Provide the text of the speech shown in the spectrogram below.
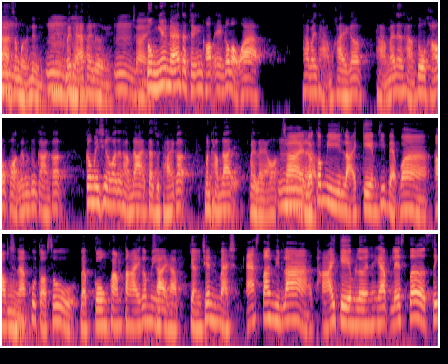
อ่าอืมเสมอหนึ่งอืมไม่แพ้ใครเลยอืมใช่ตรงเนี้ยแม้แต่เจอร์เกนคล็อปเองก็บอกว่า ถ้าไปถามใครก็ถามแม้แต่ถามตัวเขาก่อนเริ่มฤดูกาลก็ก็ไม่เชื่อว่าจะทำได้ แต่สุดท้ายก็มันทำได้ไปแล้วอะอืมใช่นะครับแล้วก็มีหลายเกมที่แบบว่าเอาชนะคู่ต่อสู้ แบบโกงความตายก็มี ใช่ครับ อย่างเช่นแมตช์แอสตันวิลล่าท้ายเกมเลยนะครับเลสเตอร์ซิ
